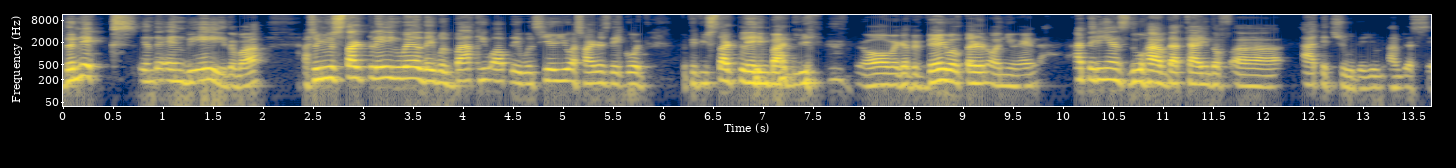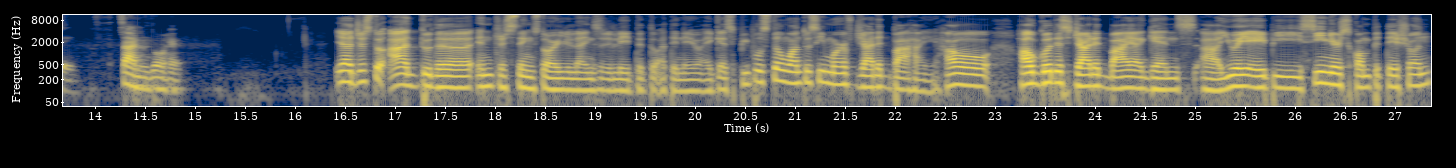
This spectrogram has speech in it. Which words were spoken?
the Knicks in the NBA, diba? As soon as you start playing well, they will back you up. They will cheer you as hard as they could. But if you start playing badly, oh my God, they will turn on you. And Ateneans do have that kind of uh, attitude. I'm just saying. Sammy, go ahead. Yeah, just to add to the interesting storylines related to Ateneo, I guess people still want to see more of Jared Bahay. How how good is Jared Bahay against uh, UAAP seniors competition?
